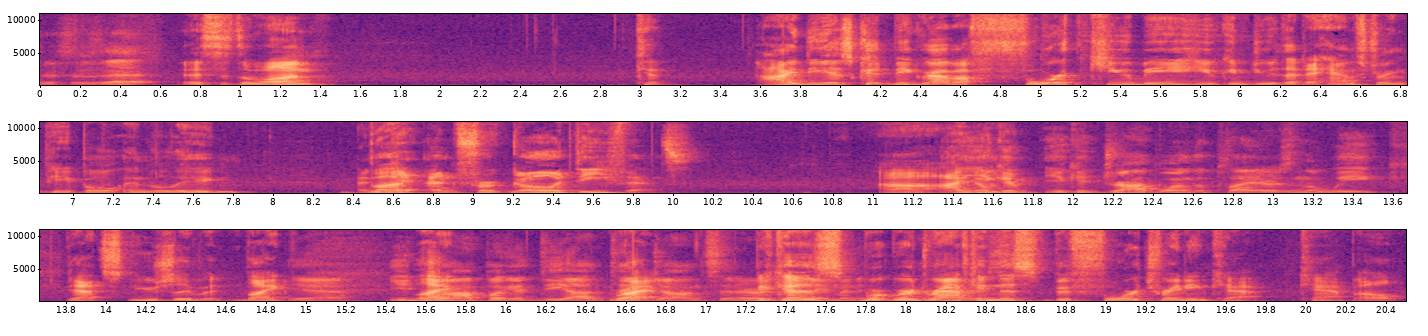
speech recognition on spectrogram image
This is it. This is the one. Can, ideas could be grab a fourth QB. You can do that to hamstring people in the league. And, But get, and forgo a defense. uh, I you don't. could you could drop one of the players in the week. that's usually what like Yeah, you Like- drop like a Diontae right Johnson or because Damon we're, we're drafting this before training camp. Camp. I'll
